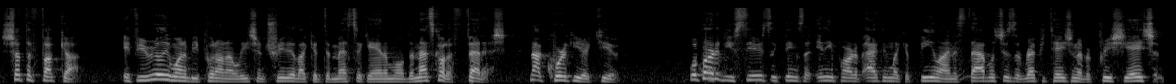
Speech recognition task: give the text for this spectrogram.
Shut the fuck up. If you really want to be put on a leash and treated like a domestic animal, then that's called a fetish, not quirky or cute. What part of you seriously thinks that any part of acting like a feline establishes a reputation of appreciation?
